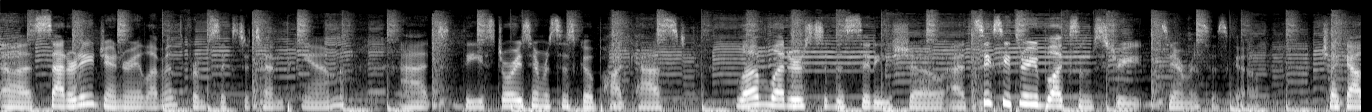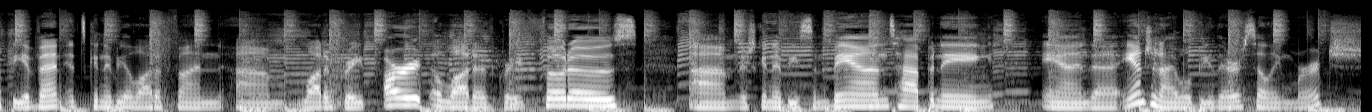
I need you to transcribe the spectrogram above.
uh, Saturday, January 11th from 6 to 10 p.m. at the Storied San Francisco podcast, Love Letters to the City show at 63 Bluxome Street, San Francisco. Check out the event. It's going to be a lot of fun. Um, a lot of great art, a lot of great photos. Um, there's going to be some bands happening. And uh, Ange and I will be there selling merch,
